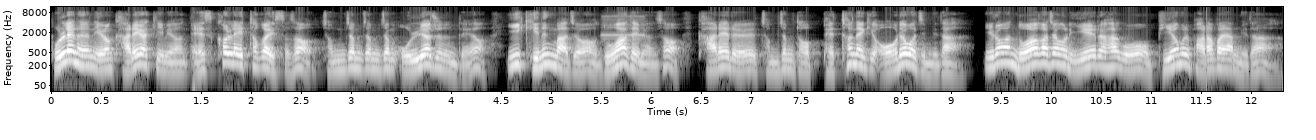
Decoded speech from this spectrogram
본래는 이런 가래가 끼면 에스컬레이터가 있어서 점점 점점 올려주는데요. 이 기능마저 노화되면서 가래를 점점 더 뱉어내기 어려워집니다. 이러한 노화 과정을 이해를 하고 비염을 바라봐야 합니다.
